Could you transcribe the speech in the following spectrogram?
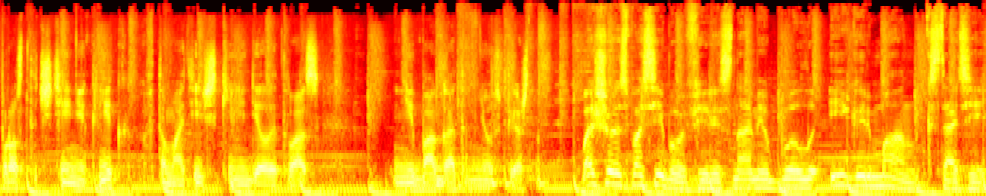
Просто чтение книг автоматически не делает вас ни богатым, ни успешным. Большое спасибо. В эфире с нами был Игорь Ман. Кстати,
